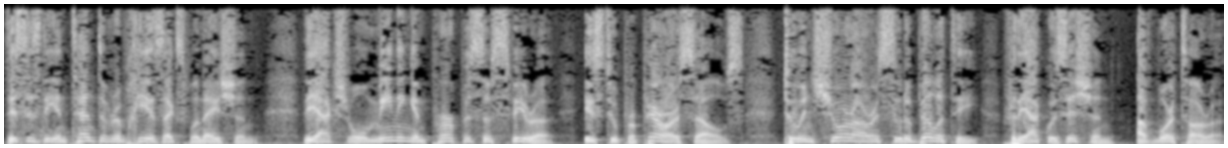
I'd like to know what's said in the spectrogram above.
This is the intent of Reb Chia's explanation. The actual meaning and purpose of Sphira is to prepare ourselves, to ensure our suitability for the acquisition of more Torah.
